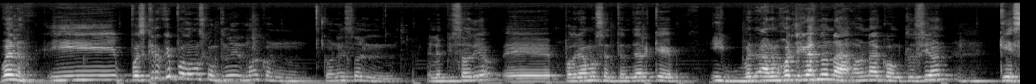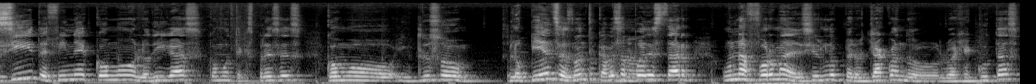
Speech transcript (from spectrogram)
Bueno, y pues creo que podemos concluir, ¿no? Con, con eso el, el episodio. Eh, podríamos entender que, y a lo mejor llegando a una, a una conclusión, que sí define cómo lo digas, cómo te expreses, cómo incluso lo pienses, ¿no? En tu cabeza puede estar una forma de decirlo, pero ya cuando lo ejecutas,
